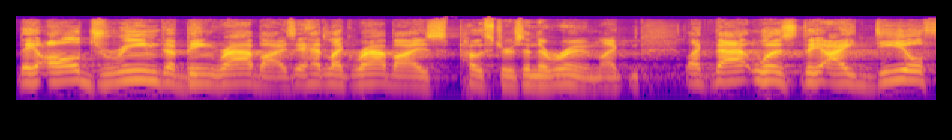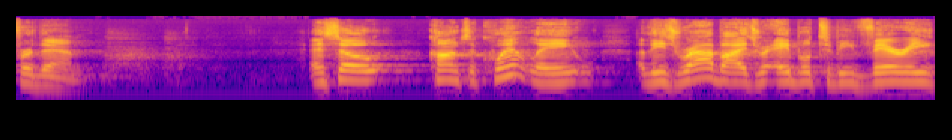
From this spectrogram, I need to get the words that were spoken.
They all dreamed of being rabbis. They had like rabbis posters in their room. Like, like that was the ideal for them. And so, consequently, these rabbis were able to be very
